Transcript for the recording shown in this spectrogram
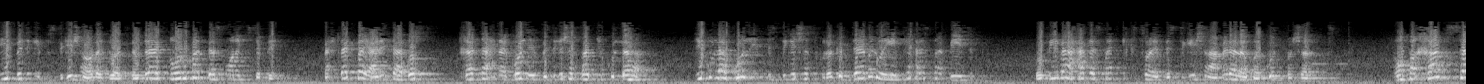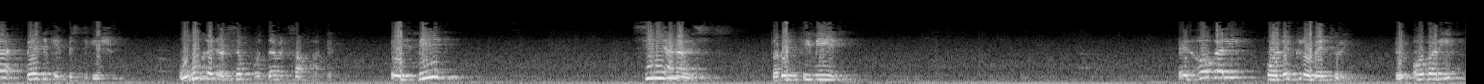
إيه basic investigation هقول لك دلوقتي. لو طلعت normal ده اسمه unexplained محتاج بقى يعني انت بص خدنا إحنا كل ال investigation فات دي كلها. دي كلها كل ال investigation كلها كنت بتعملوا إيه؟ في حاجة اسمها basic وفي بقى حاجة اسمها extra investigation اعملها لما تكون فشلت. هم خمسة basic investigation وممكن نرسمهم قدام الصفحة كده. ال male semen analysis طب ال female ال ovary folliculometry ال ovary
